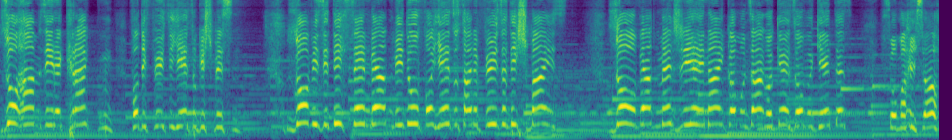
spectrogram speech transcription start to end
So haben sie ihre Kranken vor die Füße Jesu geschmissen. So wie sie dich sehen werden, wie du vor Jesus seine Füße dich schmeißt. So werden Menschen hier hineinkommen und sagen, okay, so geht es, so mache ich es auch.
